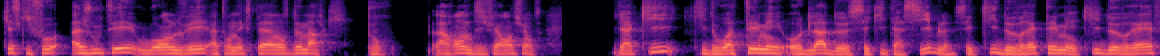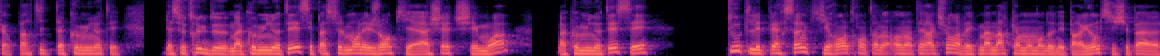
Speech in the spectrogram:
Qu'est-ce qu'il faut ajouter ou enlever à ton expérience de marque pour la rendre différenciante? Il y a qui qui doit t'aimer au-delà de c'est qui ta cible, c'est qui devrait t'aimer, qui devrait faire partie de ta communauté. Il y a ce truc de ma communauté, c'est pas seulement les gens qui achètent chez moi. Ma communauté, c'est toutes les personnes qui rentrent en, interaction avec ma marque à un moment donné. Par exemple, si je sais pas, euh,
